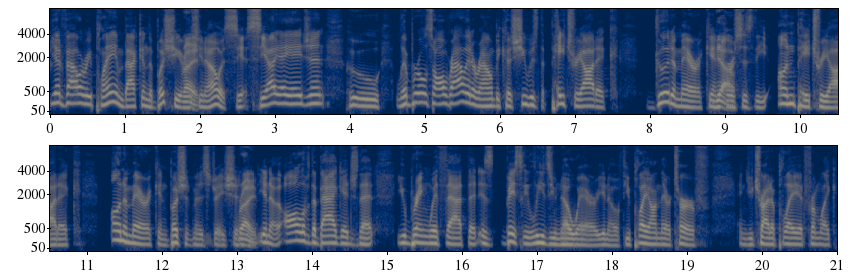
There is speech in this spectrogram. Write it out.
You had Valerie Plame back in the Bush years, Right. you know, a C- CIA agent who liberals all rallied around because she was the patriotic, good American Yeah. versus the unpatriotic. Un-American Bush administration, Right. You know all of the baggage that you bring with that, that is basically leads you nowhere. You know, if you play on their turf, and you try to play it from like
